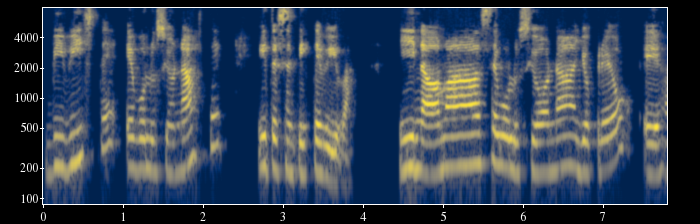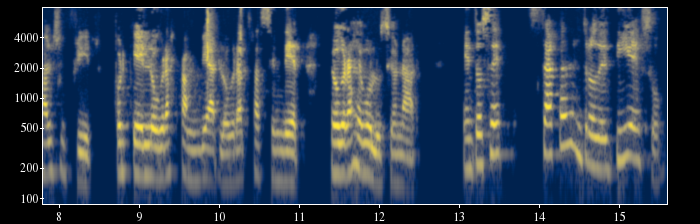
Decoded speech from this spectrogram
viviste, evolucionaste y te sentiste viva. Y nada más evoluciona, yo creo, es al sufrir, porque logras cambiar, logras trascender, logras evolucionar. Entonces, saca dentro de ti eso,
